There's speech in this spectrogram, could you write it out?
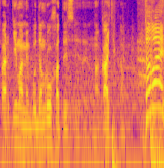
фаертімами будемо рухатись е, на катіка. Давай!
